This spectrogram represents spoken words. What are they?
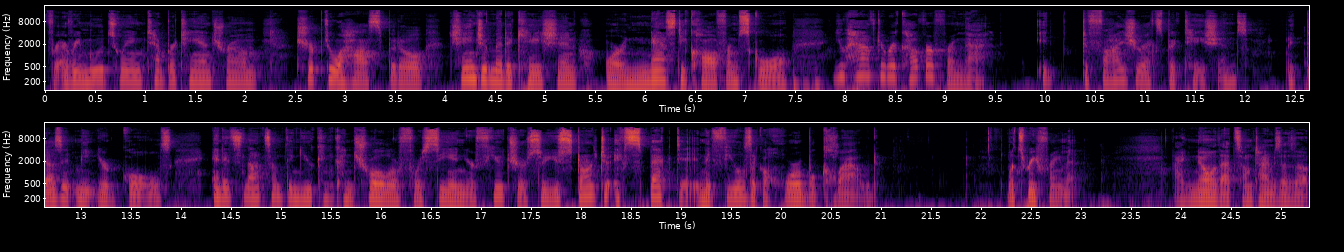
For every mood swing, temper tantrum, trip to a hospital, change of medication, or a nasty call from school, you have to recover from that. It defies your expectations. It doesn't meet your goals and it's not something you can control or foresee in your future. So you start to expect it and it feels like a horrible cloud. Let's reframe it. I know that sometimes is an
